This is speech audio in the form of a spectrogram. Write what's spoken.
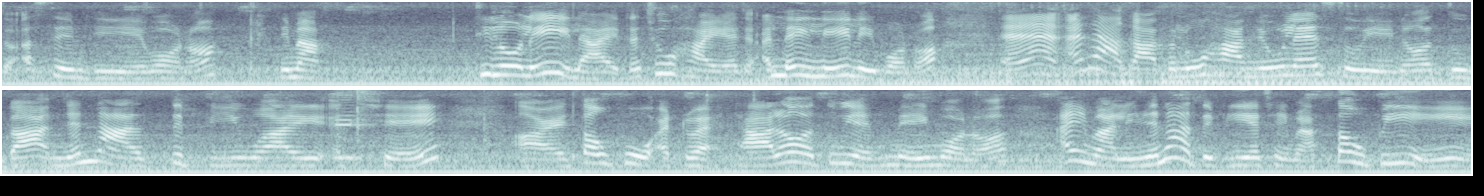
ဆိုအဆင်ပြေရပေါ့နော်ဒီမှာ ဒီလိုလေးကြီးလာတယ်တချို့ဟာရအလိတ်လေးလေးပေါ့နော်အဲအဲ့ဒါကဘယ်လိုဟာမျိုးလဲဆိုရင်တော့သူကမျက်နှာတစ်ပြီးွားရဲ့အချိန်အဲတုပ်ဖို့အတွက်ဒါတော့သူ့ရဲ့ main ပေါ့နော်အဲ့ဒီမှာလေမျက်နှာတစ်ပြီးရဲ့အချိန်မှာတုပ်ပြီးရင်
